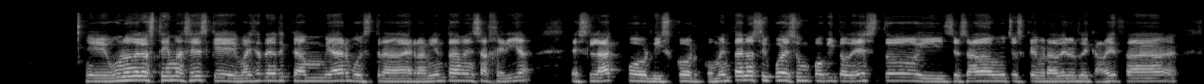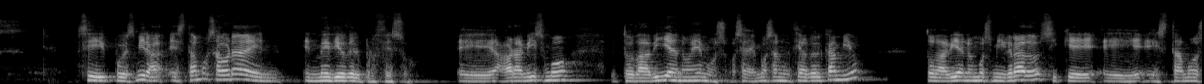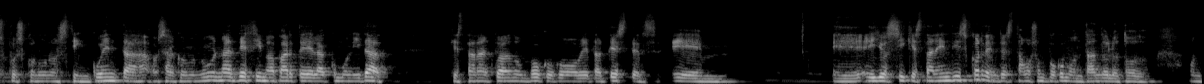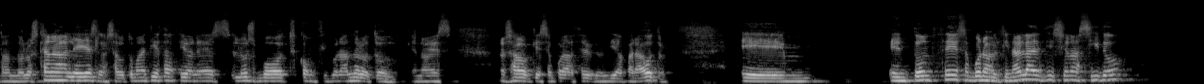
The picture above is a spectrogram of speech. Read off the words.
Eh, uno de los temas es que vais a tener que cambiar vuestra herramienta de mensajería Slack por Discord. Coméntanos si puedes un poquito de esto y si os ha dado muchos quebraderos de cabeza. Sí, pues mira, estamos ahora en, medio del proceso. Eh, ahora mismo todavía no hemos, o sea, hemos anunciado el cambio, todavía no hemos migrado, sí que eh, estamos pues con unos 50, o sea, con una décima parte de la comunidad que están actuando un poco como beta testers, em, eh, ellos sí que están en Discord, entonces estamos un poco montándolo todo, montando los canales, las automatizaciones, los bots, configurándolo todo, que no es, no es algo que se pueda hacer de un día para otro. Em, entonces, bueno, al final la decisión ha sido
